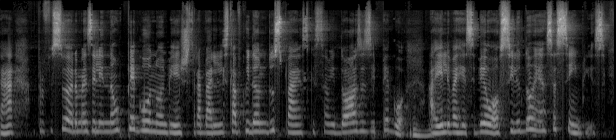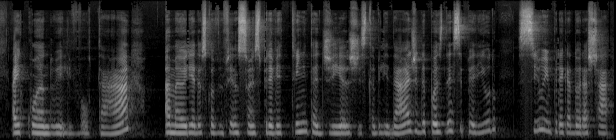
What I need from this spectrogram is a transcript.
Tá? Professora, mas ele não pegou no ambiente de trabalho, ele estava cuidando dos pais que são idosos e pegou. Uhum. Aí ele vai receber o auxílio doença simples. Aí quando ele voltar, a maioria das convenções prevê 30 dias de estabilidade. Depois desse período, se o empregador achar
